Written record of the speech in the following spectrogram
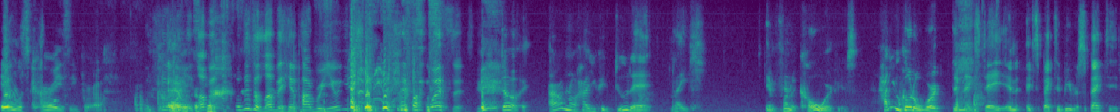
It was crazy, bro. Crazy. Love it- Was this a Love and Hip Hop reunion? What was this? Dog, I don't know how you could do that like in front of coworkers. How do you go to work the next day and expect to be respected?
